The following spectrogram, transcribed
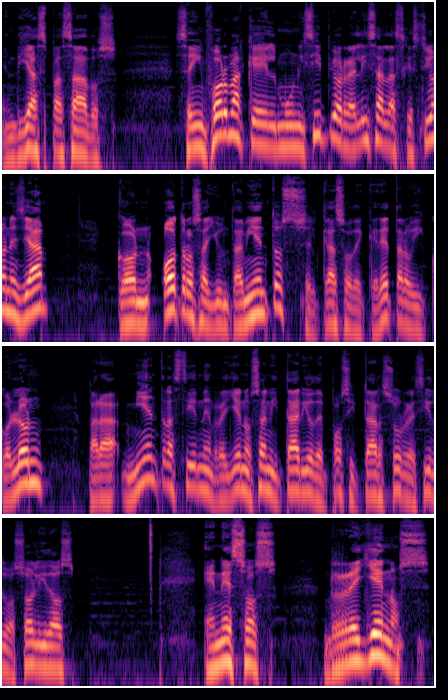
en días pasados. Se informa que el municipio realiza las gestiones ya con otros ayuntamientos, el caso de Querétaro y Colón, para mientras tienen relleno sanitario depositar sus residuos sólidos en esos rellenos.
